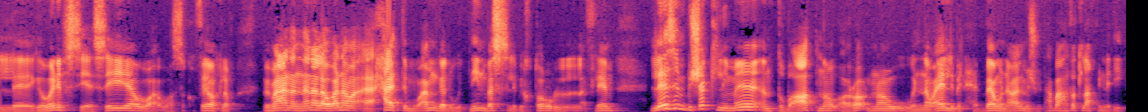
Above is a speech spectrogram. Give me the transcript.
لجوانب سياسية وثقافية وخلافة. بمعنى إن أنا لو أنا حاتم وأمجد واثنين بس اللي بيختاروا الأفلام لازم بشكل ما انطباعاتنا وآرائنا والنوعية اللي بنحبها والنوعية اللي مش بنحبها هتطلع في النتيجة.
